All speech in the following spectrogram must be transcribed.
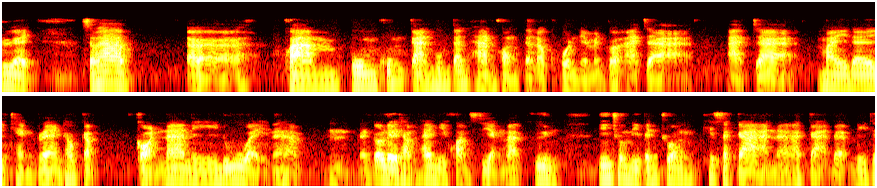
เรื่อยๆ สภาพความภูมิคุ้มกันภูมิต้านทานของแต่ละคนเนี่ยมันก็อาจจะอาจจะไม่ได้แข็งแรงเท่ากับก่อนหน้านี้ด้วยนะครับมันก็เลยทำให้มีความเสี่ยงมากขึ้น ยิ่งช่วงนี้เป็นช่วงเทศกาลนะอากาศแบบนี้เท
